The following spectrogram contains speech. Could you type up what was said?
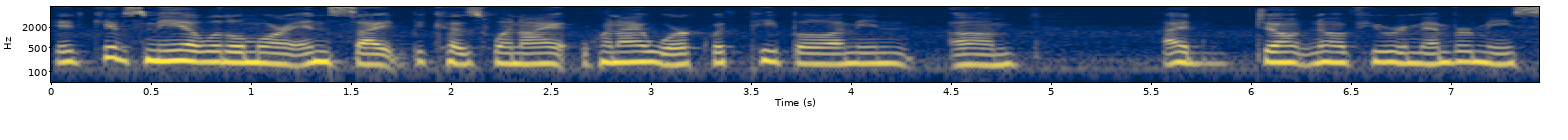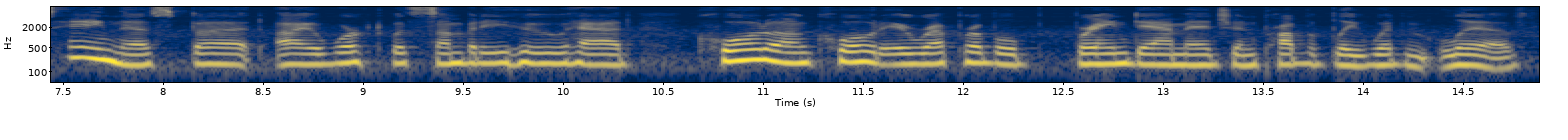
It gives me a little more insight because when I when I work with people, I mean, um, I don't know if you remember me saying this, but I worked with somebody who had quote unquote irreparable brain damage and probably wouldn't live,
